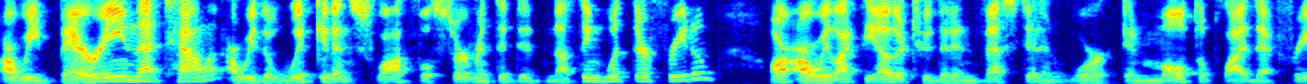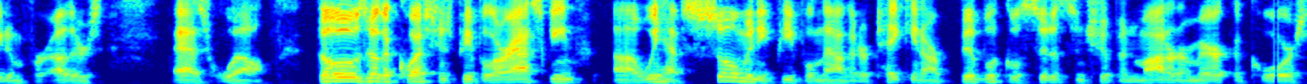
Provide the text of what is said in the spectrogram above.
Are we burying that talent? Are we the wicked and slothful servant that did nothing with their freedom? Or are we like the other two that invested and worked and multiplied that freedom for others as well? Those are the questions people are asking. Uh, we have so many people now that are taking our biblical citizenship and modern America course.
